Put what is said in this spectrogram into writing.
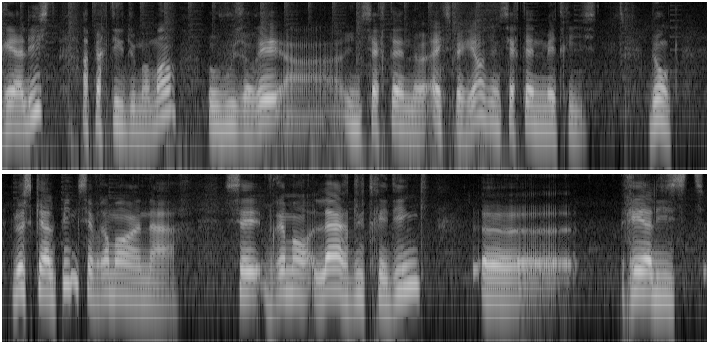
réaliste à partir du moment où vous aurez une certaine expérience, une certaine maîtrise. Donc le scalping c'est vraiment un art c'est vraiment l'art du trading euh, réaliste,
